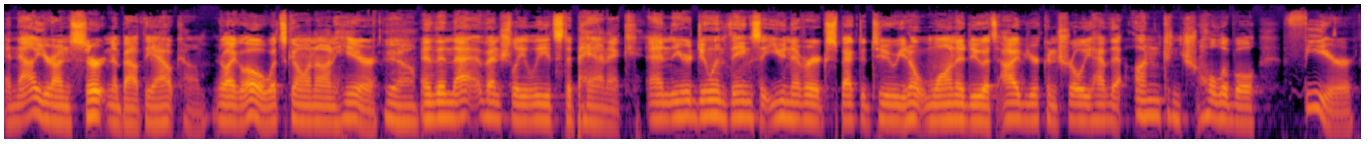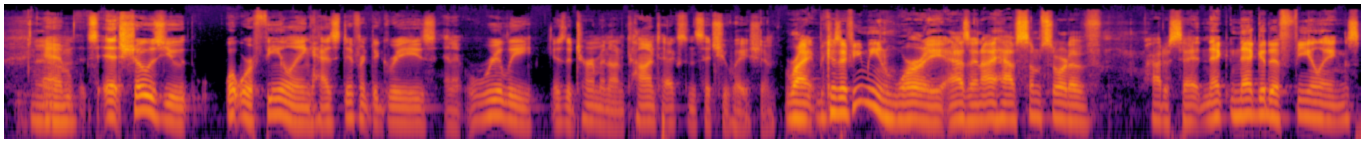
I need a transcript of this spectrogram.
and now you're uncertain about the outcome. You're like, "Oh, what's going on here?" Yeah. And then that eventually leads to panic. And you're doing things that you never expected to, you don't want to do. It's out of your control. You have that uncontrollable fear. And it shows you what we're feeling has different degrees, and it really is determined on context and situation. Right, because if you mean worry, as in I have some sort of how to say it, neg- negative feelings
